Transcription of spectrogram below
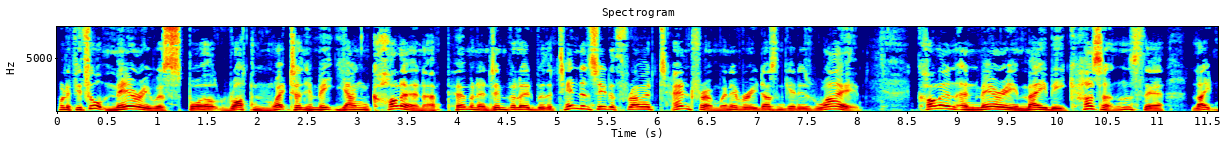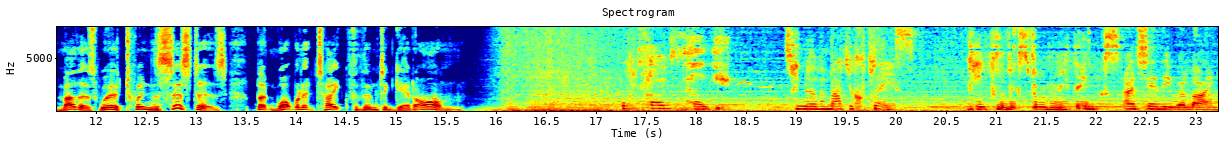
Well, if you thought Mary was spoilt rotten, wait till you meet young Colin, a permanent invalid with a tendency to throw a tantrum whenever he doesn't get his way. Colin and Mary may be cousins, their late mothers were twin sisters, but what will it take for them to get on? I'm proud to tell you. I know of a magical place, capable of extraordinary things. I'd say that you were lying.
